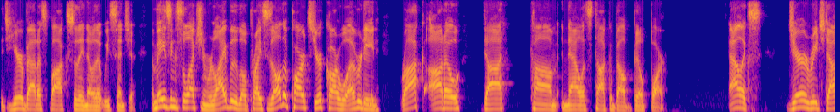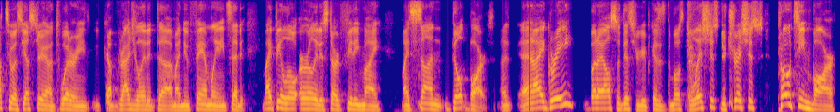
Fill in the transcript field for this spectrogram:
did you hear about us box so they know that we sent you. Amazing selection, reliably low prices, all the parts your car will ever need. rockauto.com. And now let's talk about Built Bar. Alex, Jared reached out to us yesterday on Twitter. He, he congratulated uh, my new family, and he said it might be a little early to start feeding my my son built bars. And I agree, but I also disagree because it's the most delicious, nutritious protein bar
